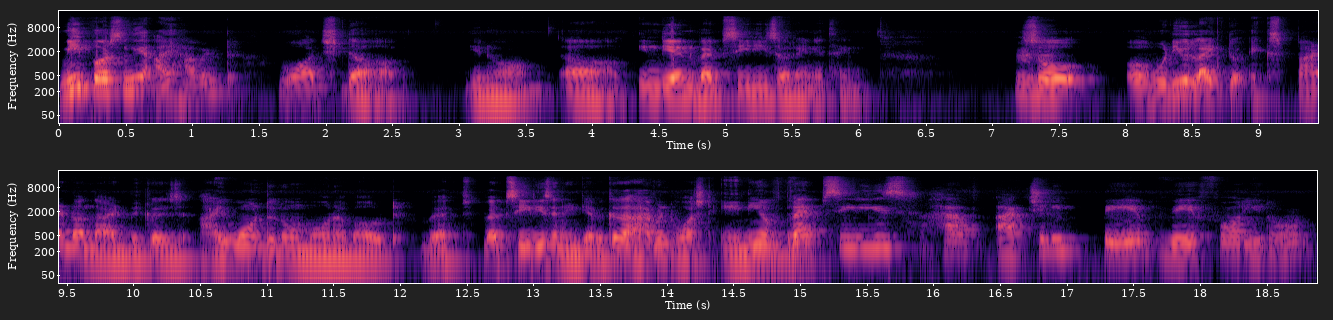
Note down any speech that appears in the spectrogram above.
Me personally, I haven't watched, uh, you know, uh, Indian web series or anything. So, uh, would you like to expand on that? Because I want to know more about web web series in India because I haven't watched any of them. web series have actually paved way for you know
